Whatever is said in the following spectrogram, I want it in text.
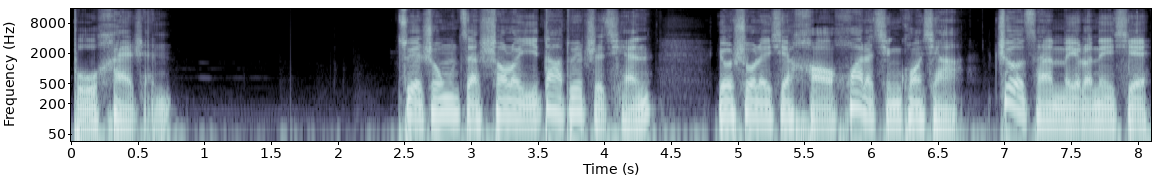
不害人。最终在烧了一大堆纸钱，又说了一些好话的情况下，这才没有了那些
